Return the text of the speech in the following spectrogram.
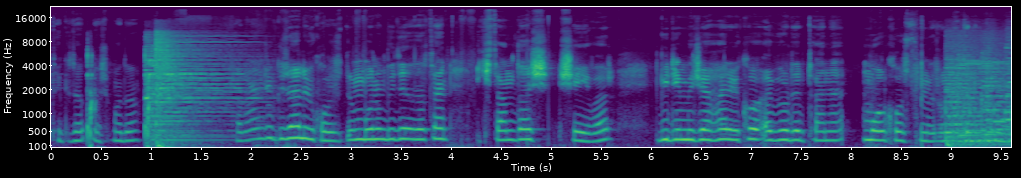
tek hesaplaşmada. Ya bence güzel bir kostüm. Bunun bir de zaten iki tane daha şey var. Biri mücevher Rico, öbürü de bir tane mor kostüm var. Onun adını bilmiyorum.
